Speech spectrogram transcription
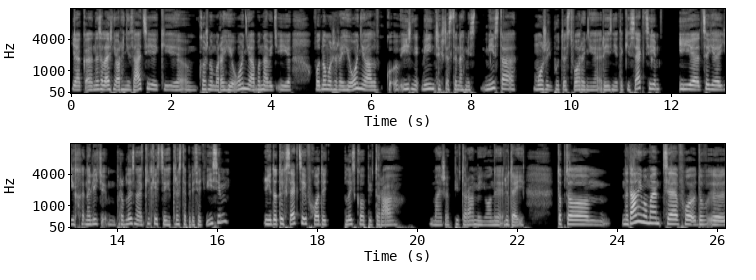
як незалежні організації, які в кожному регіоні або навіть і в одному ж регіоні, але в інших частинах міста можуть бути створені різні такі секції. І це є їх наліч приблизно кількість це 358. І до тих секцій входить близько півтора, майже півтора мільйони людей. Тобто на даний момент це е,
